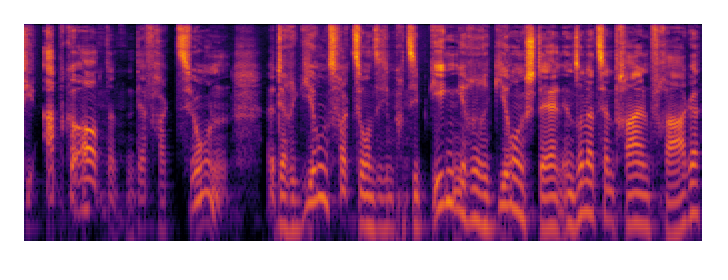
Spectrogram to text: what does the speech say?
die Abgeordneten der Fraktionen, äh, der Regierungsfraktion sich im Prinzip gegen ihre Regierung stellen in so einer zentralen Frage,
